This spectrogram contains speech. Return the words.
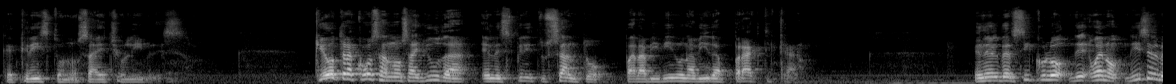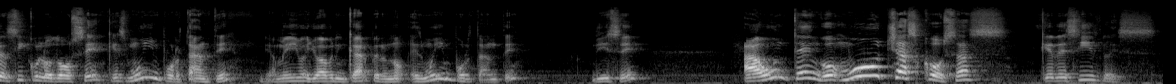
que Cristo nos ha hecho libres. ¿Qué otra cosa nos ayuda el Espíritu Santo para vivir una vida práctica? En el versículo, bueno, dice el versículo 12, que es muy importante, ya me iba yo a brincar, pero no, es muy importante. Dice, aún tengo muchas cosas que decirles,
